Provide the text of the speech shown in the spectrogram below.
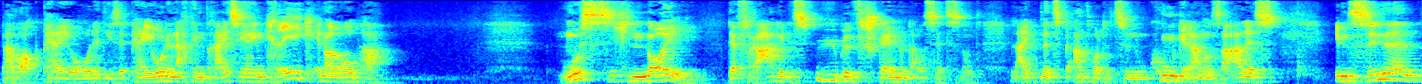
Barockperiode, diese Periode nach dem Dreißigjährigen Krieg in Europa, muss sich neu der Frage des Übels stellen und aussetzen. Und Leibniz beantwortet nun cum grano salis im Sinne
